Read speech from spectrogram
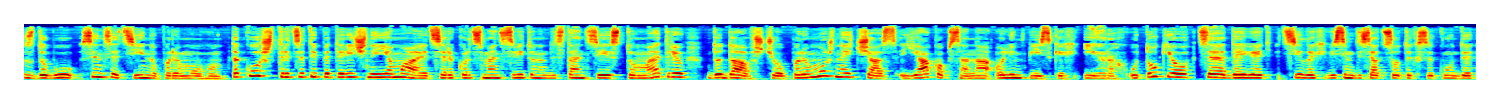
здобув сенсаційну перемогу. Також 35-річний ямаєць, рекордсмен світу на дистанції 100 метрів, додав, що переможний час Якобса на Олімпійських іграх у Токіо це 9,8 секунди.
